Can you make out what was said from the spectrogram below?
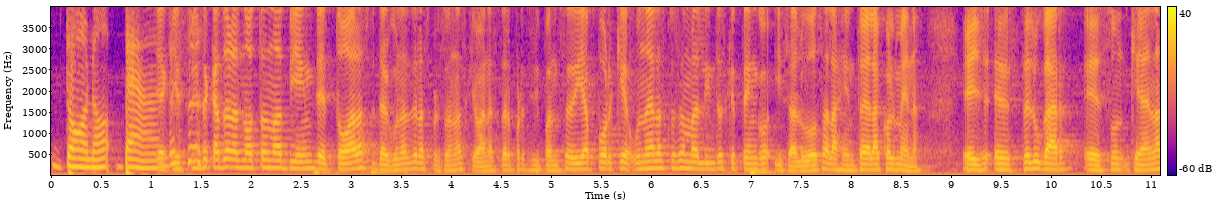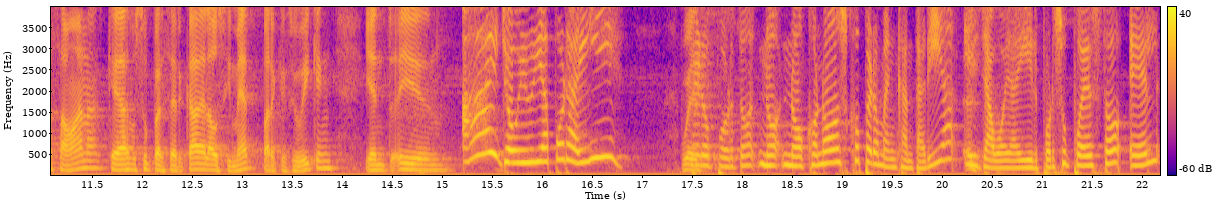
Dono Band. Y aquí estoy sacando las notas más bien de todas las, de algunas de las personas que van a estar participando ese día, porque una de las cosas más lindas que tengo, y saludos a la gente de la Colmena, es, este lugar es un- queda en la sabana, queda súper cerca de la UCIMED, para que se ubiquen. Y, en- y, Ay, yo vivía por ahí. Pues, pero por no, no conozco, pero me encantaría y Es- ya voy a ir, por supuesto, el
